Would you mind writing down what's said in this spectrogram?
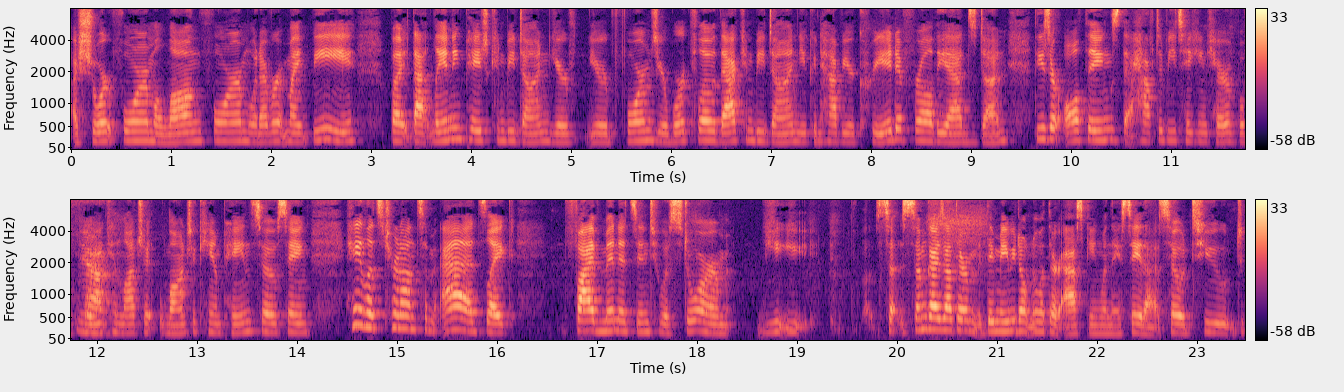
a short form, a long form, whatever it might be. But that landing page can be done. Your your forms, your workflow, that can be done. You can have your creative for all the ads done. These are all things that have to be taken care of before yeah. you can launch it launch a campaign. So saying, hey, let's turn on some ads like five minutes into a storm. You, you, so, some guys out there they maybe don't know what they're asking when they say that. So to, to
